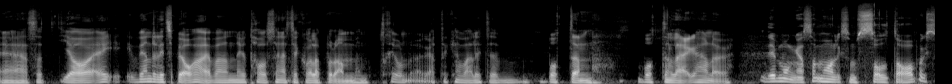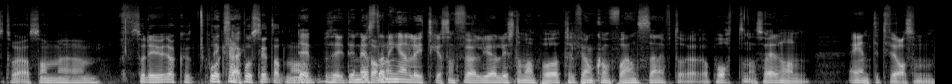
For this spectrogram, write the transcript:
Eh, så jag vände lite spår här. Jag var neutral senast jag kollade på dem, men tror nog att det kan vara lite botten, bottenläge här nu. Det är många som har liksom sålt av också tror jag. Som, eh, så det är ju positivt att man Det, är- precis, det är nästan inga analytiker som följer. Lyssnar man på telefonkonferensen efter rapporterna så är det någon en till två som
